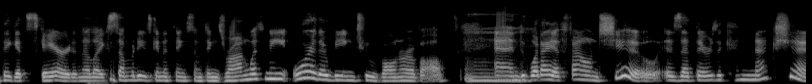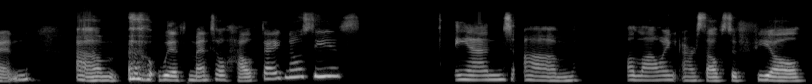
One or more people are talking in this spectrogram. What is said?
they get scared and they're like somebody's going to think something's wrong with me or they're being too vulnerable mm. and what i have found too is that there's a connection um with mental health diagnoses and um allowing ourselves to feel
